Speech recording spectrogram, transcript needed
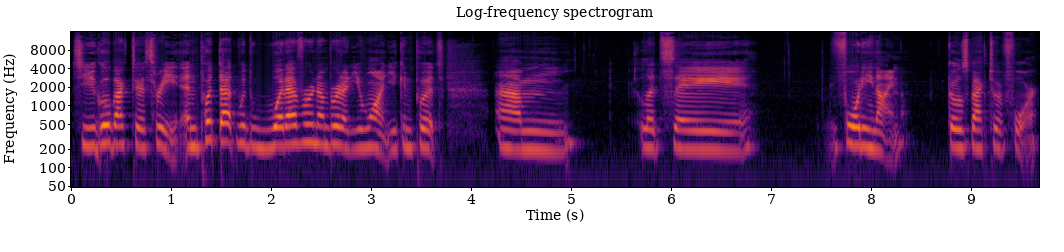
So you go back to a 3 and put that with whatever number that you want. You can put, um, let's say, 49 goes back to a 4.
